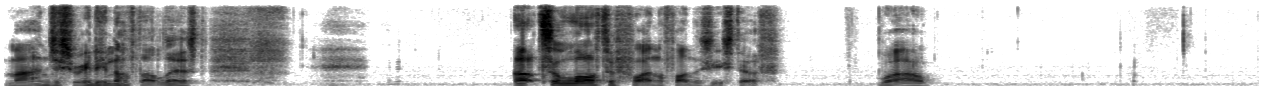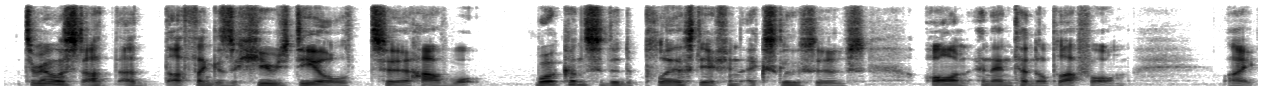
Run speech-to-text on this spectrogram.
Man, just reading off that list. That's a lot of Final Fantasy stuff. Wow to be honest, I, I, I think it's a huge deal to have what were considered PlayStation exclusives on a Nintendo platform. Like,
